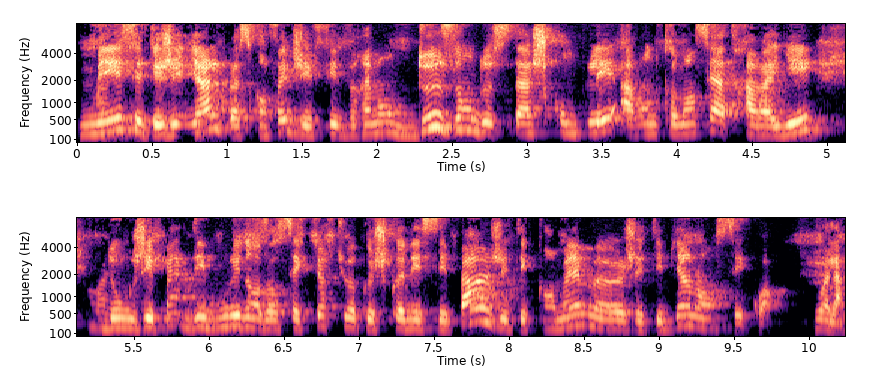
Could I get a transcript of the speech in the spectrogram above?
mais c'était génial parce qu'en fait j'ai fait vraiment deux ans de stage complet avant de commencer à travailler. Donc j'ai pas déboulé dans un secteur, tu vois, que je connaissais pas. J'étais quand même, euh, j'étais bien lancée, quoi. Voilà.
